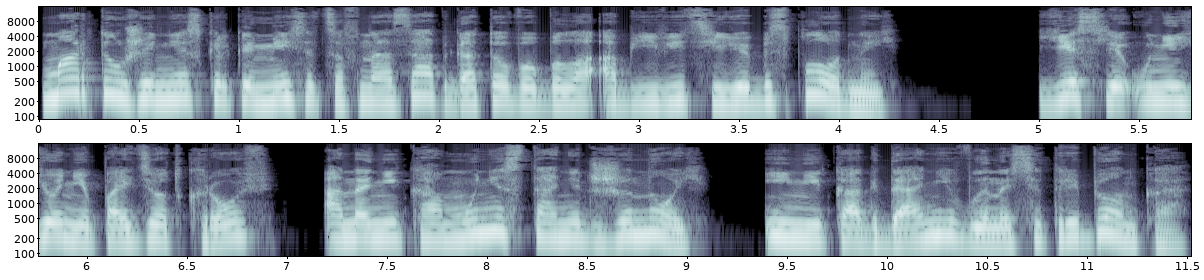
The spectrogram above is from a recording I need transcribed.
Марта уже несколько месяцев назад готова была объявить ее бесплодной. Если у нее не пойдет кровь, она никому не станет женой и никогда не выносит ребенка.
